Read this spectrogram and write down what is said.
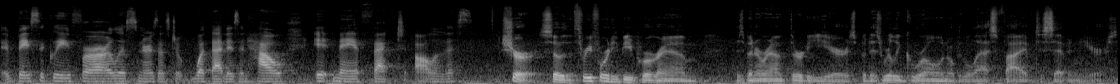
eh, basically for our listeners as to what that is and how it may affect all of this? Sure. So the 340B program has been around 30 years, but has really grown over the last five to seven years.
